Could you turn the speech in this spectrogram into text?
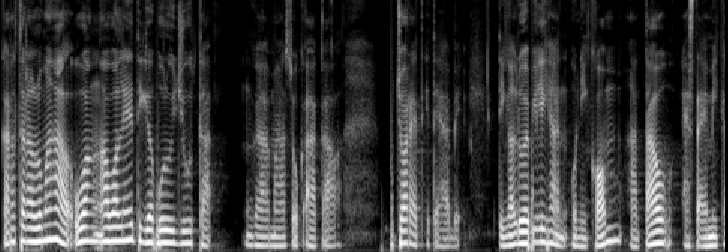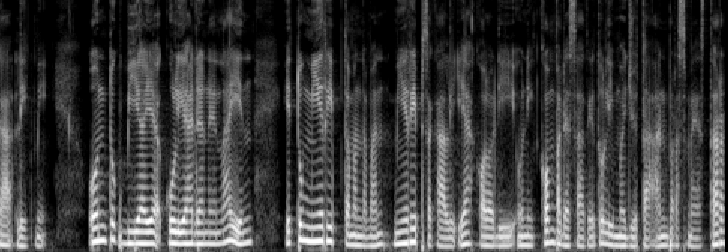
Karena terlalu mahal, uang awalnya 30 juta, nggak masuk akal. Coret ITHB. Tinggal dua pilihan, Unicom atau STMIK Likmi. Untuk biaya kuliah dan lain-lain, itu mirip teman-teman, mirip sekali ya. Kalau di Unicom pada saat itu 5 jutaan per semester,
